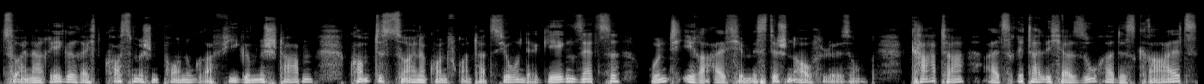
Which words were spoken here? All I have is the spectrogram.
zu einer regelrecht kosmischen Pornografie gemischt haben, kommt es zu einer Konfrontation der Gegensätze und ihrer alchemistischen Auflösung. Carter als ritterlicher Sucher des Grals,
